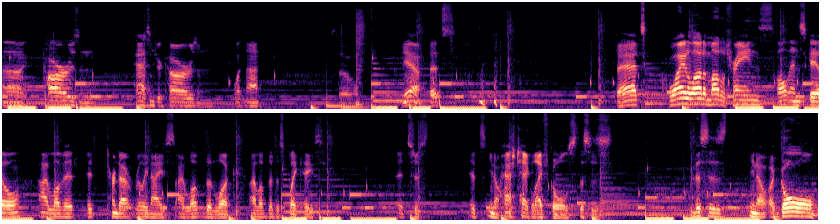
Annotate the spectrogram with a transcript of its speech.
uh, cars and passenger cars and whatnot. So, yeah, that's that's quite a lot of model trains, all N scale. I love it. It turned out really nice. I love the look. I love the display case. It's just, it's, you know, hashtag life goals. This is, this is, you know, a goal.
